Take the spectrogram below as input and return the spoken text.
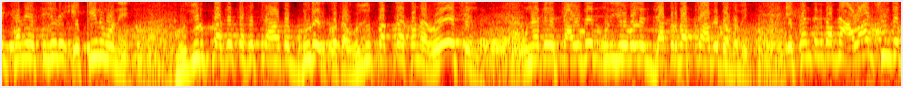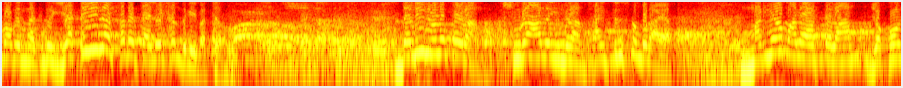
এখানে এসে যদি একিন মনে হুজুর পাকের কাছে চাওয়া তো দূরের কথা। হুজুর পাক তো এখন রয়েছেন। উনাকে চাইবেন উনি যদি বলেন জাতর বাচ্চা হবে তো হবে। এখান থেকে তো আপনি আওয়াজ শুনতে পাবেন না কিন্তু ইয়াকিনের সাথে চাইলে এখান থেকেই বাচ্চা হবে। দলিল হলো কোরআন, সুরা আলে ইমরান সাঁত্রিশ নম্বর আয়াত। মারিয়াম আলাইসালাম যখন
